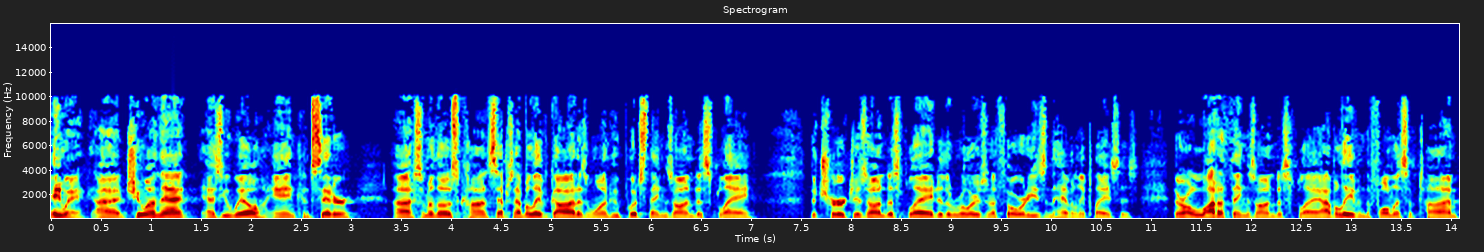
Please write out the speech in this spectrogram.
anyway, uh, chew on that as you will and consider uh, some of those concepts. I believe God is one who puts things on display. The church is on display to the rulers and authorities in the heavenly places. There are a lot of things on display. I believe in the fullness of time,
